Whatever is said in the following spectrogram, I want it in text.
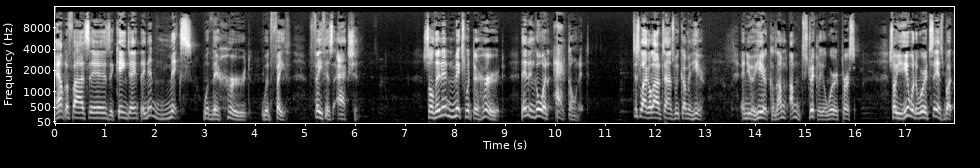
Amplified says, the King James, they didn't mix what they heard with faith. Faith is action. So they didn't mix what they heard. They didn't go and act on it. Just like a lot of times we come in here and you hear, because I'm, I'm strictly a word person. So you hear what the word says, but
